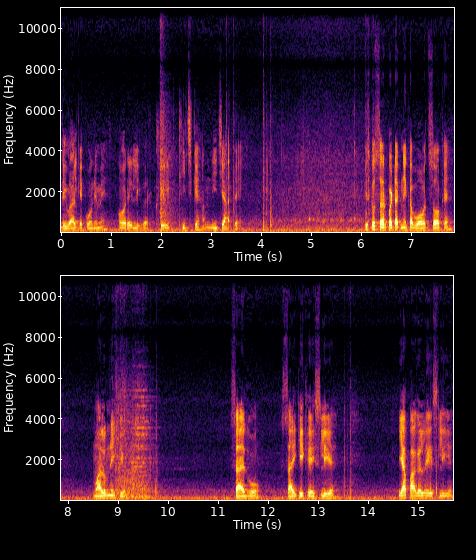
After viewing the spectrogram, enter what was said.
दीवार के कोने में और ये लीवर खींच के हम नीचे आते हैं। इसको सर पटकने का बहुत शौक है। मालूम नहीं क्यों। शायद वो साइकिक है इसलिए या पागल है इसलिए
